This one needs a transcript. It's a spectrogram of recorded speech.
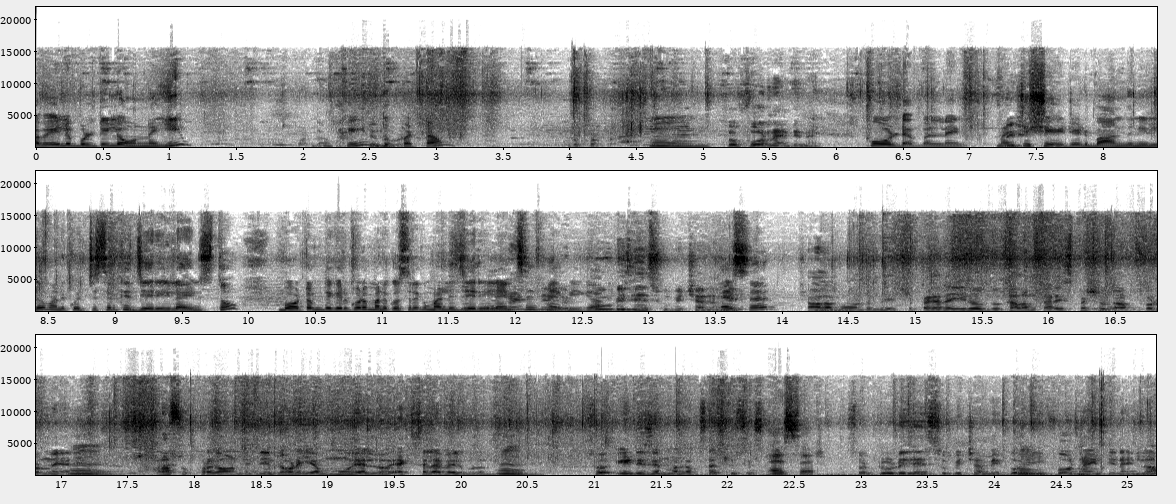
అవైలబిలిటీలో ఉన్నాయి. Okay dupatta. Dupatta so four ninety nine four double nine. మంచి షేడెడ్ బాందినీలో మనకు వచ్చేసరికి జెరీ లైన్స్తో బాటమ్ దగ్గర కూడా మనకు వచ్చేసరికి మళ్ళీ జెరీ లైన్స్ హెవీగా టూ డిజైన్స్ చూపించానండి. ఎస్ సార్ చాలా బాగుంటుంది. చెప్పా కదా ఈ రోజు కలంకారీ స్పెషల్ టాప్స్ కూడా ఉన్నాయని. చాలా సూపర్గా ఉంటాయి. దీంట్లో కూడా ఎమ్ ఎల్ ఎక్సెల్ అవైలబుల్ ఉంది. సో ఈ డిజైన్ మళ్ళీ ఒకసారి చూసేస్తాం సో టూ డిజైన్స్ చూపించాం మీకు ఈ ఫోర్ నైన్టీ నైన్లో.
